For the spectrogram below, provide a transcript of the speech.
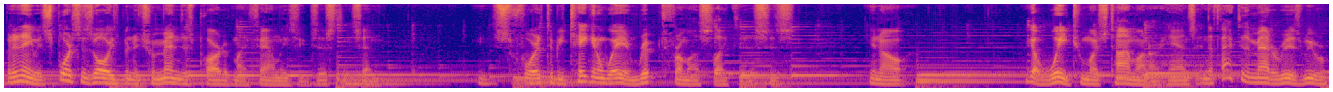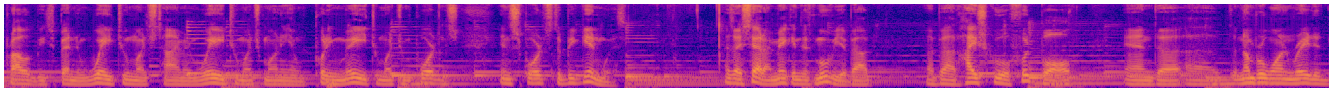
But anyway, sports has always been a tremendous part of my family's existence, and for it to be taken away and ripped from us like this is, you know, we got way too much time on our hands. And the fact of the matter is, we were probably spending way too much time and way too much money and putting way too much importance in sports to begin with. As I said, I'm making this movie about about high school football and uh, uh, the number one rated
